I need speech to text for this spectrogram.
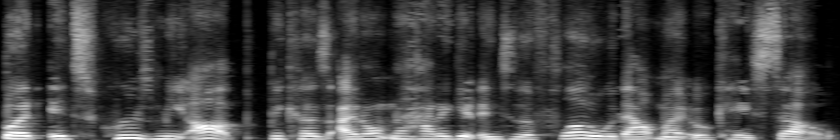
but it screws me up because I don't know how to get into the flow without my okay, so.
